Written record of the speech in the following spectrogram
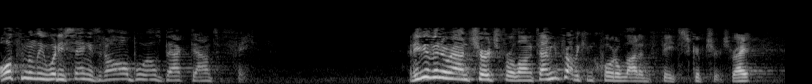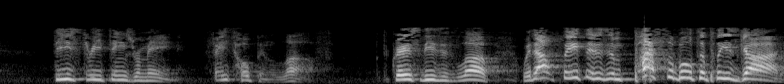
Ultimately, what he's saying is it all boils back down to faith. And if you've been around church for a long time, you probably can quote a lot of the faith scriptures, right? These three things remain faith, hope, and love. But the greatest of these is love. Without faith, it is impossible to please God.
